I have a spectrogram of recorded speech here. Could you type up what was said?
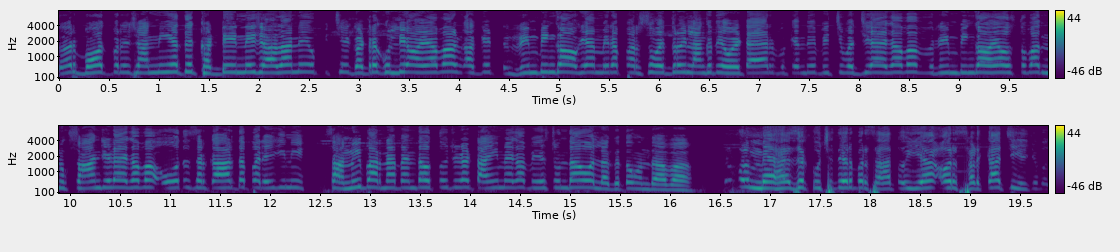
ਸਰ, ਬਹੁਤ ਪਰੇਸ਼ਾਨੀ ਹੈ ਤੇ ਖੱਡੇ ਇੰਨੇ ਜ਼ਿਆਦਾ ਨੇ, ਉਹ ਪਿੱਛੇ ਗਟਰ ਖੁੱਲਿਆ ਹੋਇਆ ਵਾ, ਅੱਗੇ ਰਿਮ ਬਿੰਗਾ ਹੋ ਗਿਆ। ਮੇਰਾ ਪਰਸੋਂ ਇਧਰੋਂ ਹੀ ਲੰਘਦੇ ਹੋਏ ਟਾਇਰ ਕਹਿੰਦੇ ਵਿੱਚ ਵੱਜਿਆ ਹੈਗਾ ਵਾ ਰਿਮ ਬਿੰਗਾ ਹੋਇਆ, ਉਸ ਤੋਂ ਬਾਅਦ ਨੁਕਸਾਨ ਜਿਹੜਾ ਹੈਗਾ ਵਾ, ਉਹ ਤਾਂ ਸਰਕਾਰ ਤਾਂ ਭਰੇਗੀ ਨਹੀਂ, ਸਾਨੂੰ ਹੀ ਭਰਨਾ ਪੈਂਦਾ, ਉਤੋਂ ਜਿਹੜਾ ਟਾਈਮ ਹੈਗਾ ਵੇਸਟ ਹੁੰਦਾ, ਉਹ ਅਲੱਗ ਤੋਂ ਹੁੰਦਾ ਵਾ। ਬਿਲਕੁਲ ਮਹਿਜ਼ ਕੁਝ ਦੇਰ ਬਰਸਾਤ ਹੋਈ ਹੈ ਔਰ ਸੜਕਾਂ ਝੀਲ 'ਚ ਬਦਲ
